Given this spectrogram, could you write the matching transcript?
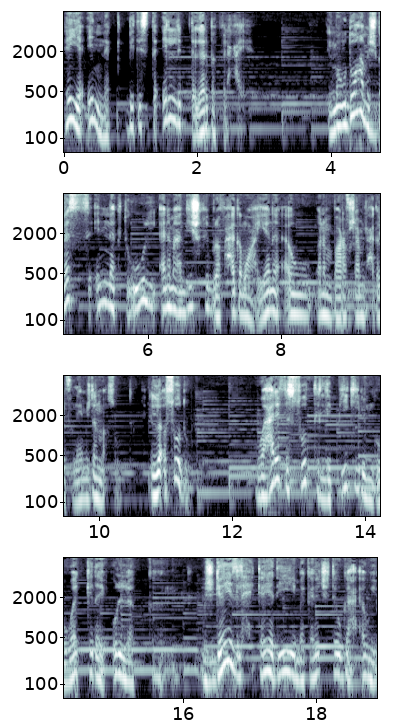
هي إنك بتستقل بتجاربك في الحياة. الموضوع مش بس إنك تقول أنا ما عنديش خبرة في حاجة معينة أو أنا ما بعرفش أعمل الحاجة الفلانية مش ده المقصود. اللي أقصده وعارف الصوت اللي بيجي من جواك كده يقولك مش جايز الحكاية دي ما كانتش توجع قوي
